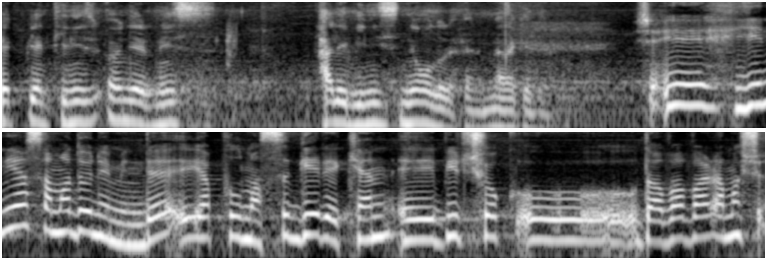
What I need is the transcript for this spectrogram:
beklentiniz, öneriniz, talebiniz ne olur efendim merak ederim. Şey, e, Yeni yasama döneminde yapılması gereken e, birçok e, dava var ama şu-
